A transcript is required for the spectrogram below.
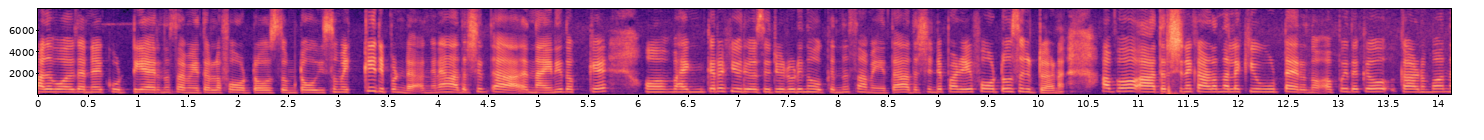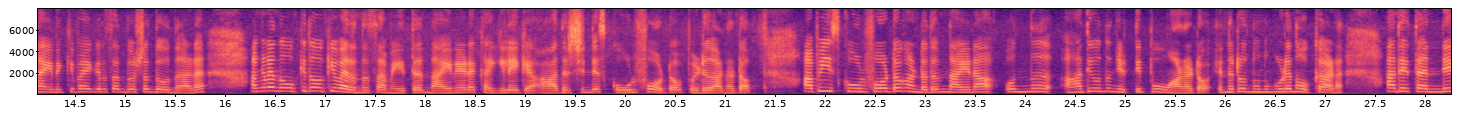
അതുപോലെ തന്നെ കുട്ടിയായിരുന്ന സമയത്തുള്ള ഫോട്ടോസും ടോയ്സും ഒക്കെ ഇരിപ്പുണ്ട്. അങ്ങനെ ആദർശ് നയന ഇതൊക്കെ ഭയങ്കര ക്യൂരിയോസിറ്റിയോടുകൂടി നോക്കുന്ന സമയത്ത് ആദർശിന്റെ പഴയ ഫോട്ടോസ് കിട്ടുകയാണ് അപ്പോൾ ആദർശിനെ കാണാൻ നല്ല ക്യൂട്ടായിരുന്നു അപ്പോൾ ഇതൊക്കെ കാണുമ്പോൾ നയനയ്ക്ക് ഭയങ്കര സന്തോഷം തോന്നുകയാണ്. അങ്ങനെ നോക്കി നോക്കി വരുന്ന സമയത്ത് നയനയുടെ കയ്യിലേക്ക് ആദർശിന്റെ സ്കൂൾ ഫോട്ടോ പെടുകയാണ് കേട്ടോ. അപ്പോൾ ഈ സ്കൂൾ ഫോട്ടോ കണ്ടതും നയന ഒന്ന് ആദ്യം ഒന്ന് ഞെട്ടിപ്പോവാണ് കേട്ടോ. എന്നിട്ട് ഒന്നൊന്നും കൂടെ നോക്കുകയാണ് അതെ തന്റെ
